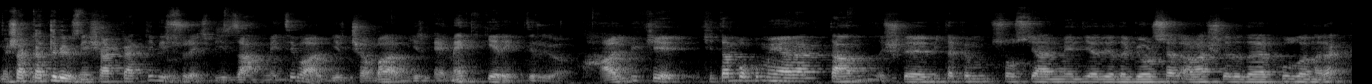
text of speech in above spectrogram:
Meşakkatli bir Meşakkatli bir süreç, bir zahmeti var, bir çaba, bir emek gerektiriyor. Halbuki kitap okumayaraktan işte bir takım sosyal medya ya da görsel araçları da kullanarak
